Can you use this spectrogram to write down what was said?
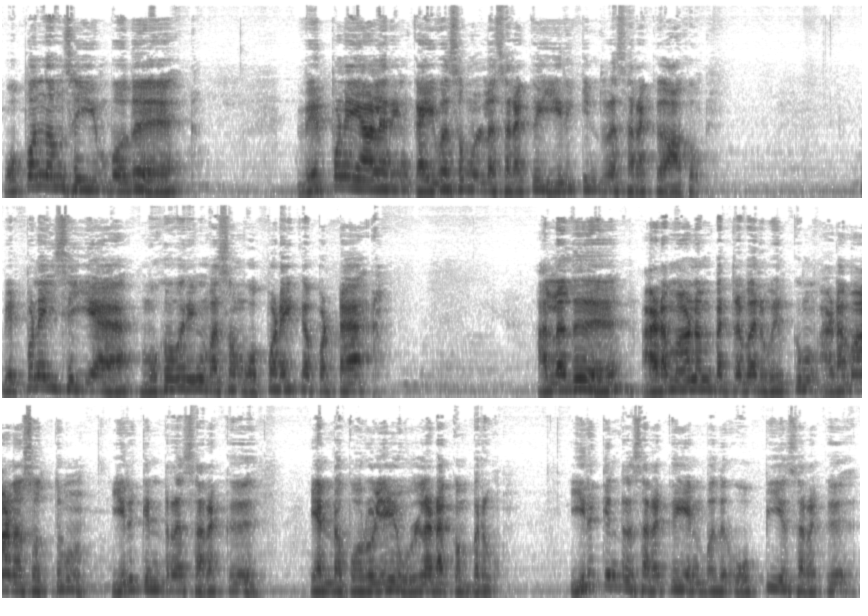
ஒப்பந்தம் செய்யும்போது விற்பனையாளரின் கைவசம் உள்ள சரக்கு இருக்கின்ற சரக்கு ஆகும். விற்பனை செய்ய முகவரின் வசம் ஒப்படைக்கப்பட்ட அல்லது அடமானம் பெற்றவர் விற்கும் அடமான சொத்தும் இருக்கின்ற சரக்கு என்ற பொருளில் உள்ளடக்கம் பெறும். இருக்கின்ற சரக்கு என்பது ஒப்பிய சரக்கு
